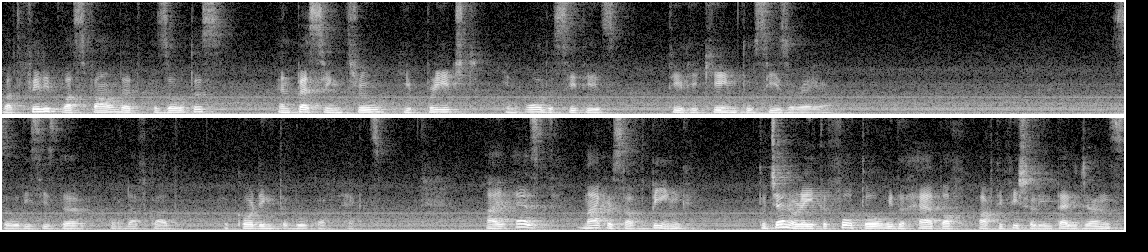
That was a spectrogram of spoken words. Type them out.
But Philip was found at Azotus, and passing through, he preached in all the cities till he came to Caesarea. So this is the word of God according to the book of Acts. I asked Microsoft Bing to generate a photo with the help of artificial intelligence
